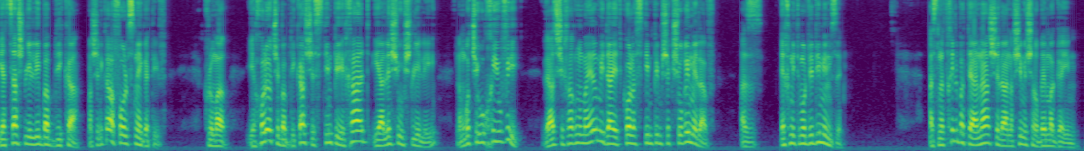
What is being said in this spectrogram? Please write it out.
יצא שלילי בבדיקה, מה שנקרא false negative. כלומר, יכול להיות שבבדיקה של סטימפי אחד יעלה שהוא שלילי, למרות שהוא חיובי, ואז שחררנו מהר מדי את כל הסטימפים שקשורים אליו. אז איך מתמודדים עם זה? אז נתחיל בטענה שלאנשים יש הרבה מגעים.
